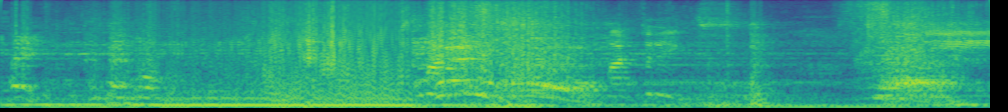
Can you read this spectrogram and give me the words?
Hey, get that over. Matrix. Primeiro.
